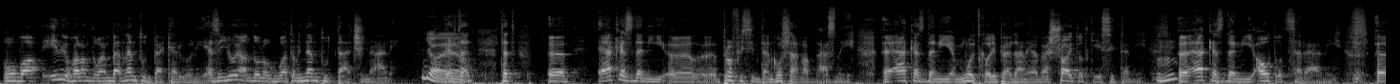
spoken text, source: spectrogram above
Ahova élő halandó ember nem tud bekerülni. Ez egy olyan dolog volt, amit nem tudtál csinálni. Ja, ja, ja. Érted? Tehát ö, elkezdeni ö, profi szinten kosárlabdázni, ö, elkezdeni múltkori példán élve sajtot készíteni, uh-huh. ö, elkezdeni autót szerelni, ö,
